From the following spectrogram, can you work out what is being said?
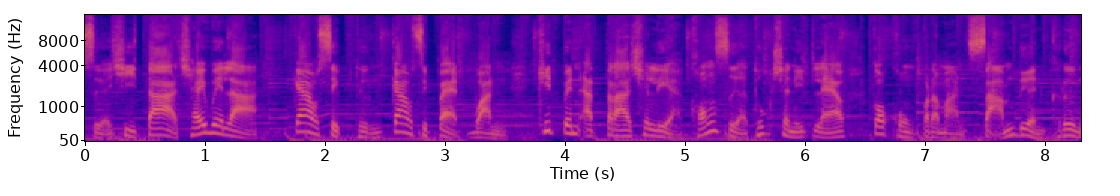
เสือชีต้าใช้เวลา 90ถึง98 วัน คิดเป็นอัตราเฉลี่ยของเสือทุกชนิดแล้วก็คงประมาณ 3 เดือนครึ่ง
